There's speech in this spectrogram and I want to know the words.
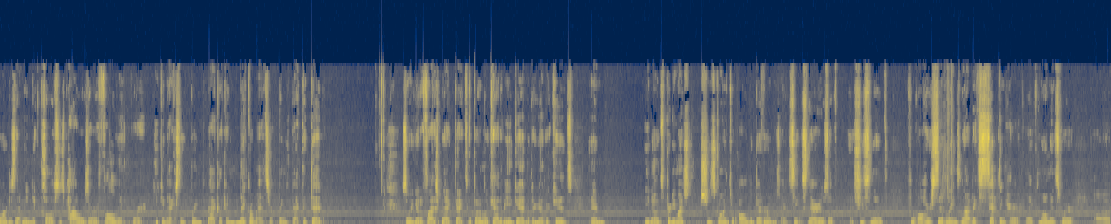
Or does that mean that Klaus's powers are evolving, where he can actually bring back, like a necromancer, brings back the dead? So we get a flashback back to the Battle Academy again with their younger kids, and you know it's pretty much she's going through all the bedrooms and seeing scenarios of that she's lived through all her siblings not accepting her, like moments where uh,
